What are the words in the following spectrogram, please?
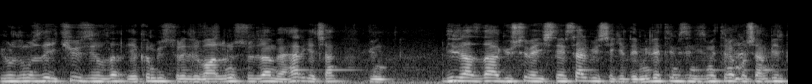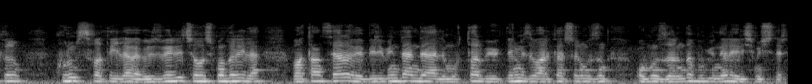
yurdumuzda 200 yılda yakın bir süredir varlığını sürdüren ve her geçen gün biraz daha güçlü ve işlevsel bir şekilde milletimizin hizmetine koşan bir kurum, kurum sıfatıyla ve özverili çalışmalarıyla vatansever ve birbirinden değerli muhtar büyüklerimiz ve arkadaşlarımızın omuzlarında bugünlere erişmiştir.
